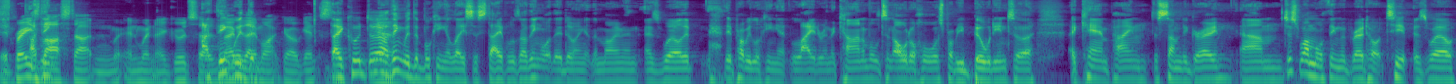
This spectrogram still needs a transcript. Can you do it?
Yeah, Breeze think- last start and, and went no good, so I think maybe they the- might go against. They them. could do. Yeah. I think with the booking of Lisa Staples, I think what they're doing at the moment as well, they're, they're probably looking at later in the carnival. It's an older horse, probably built into a, a campaign to some degree. Um, just one more thing with Red Hot Tip as well.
